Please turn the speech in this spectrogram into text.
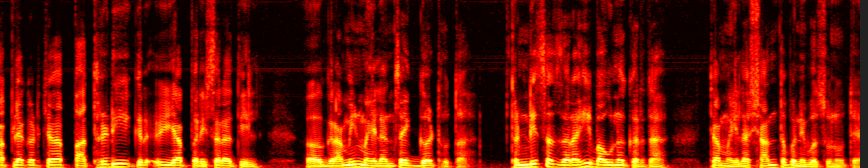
आपल्याकडच्या पाथर्डी ग्र या परिसरातील ग्रामीण महिलांचा एक गट होता. थंडीचा जराही बाऊ न करता त्या महिला शांतपणे बसून होत्या.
